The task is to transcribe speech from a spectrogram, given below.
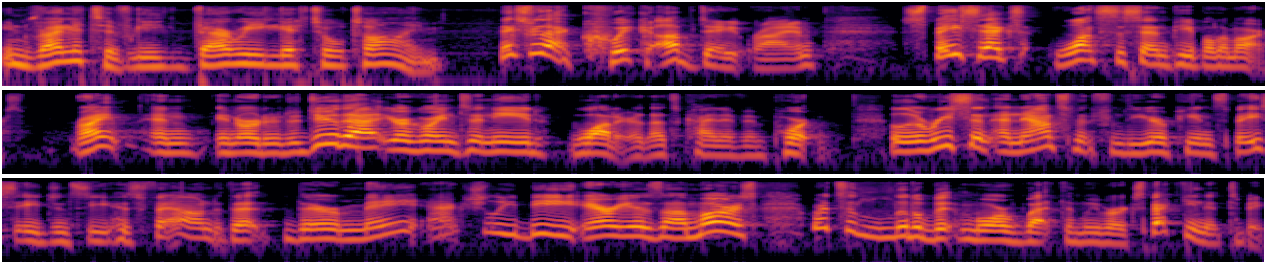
in relatively very little time. Thanks for that quick update, Ryan. SpaceX wants to send people to Mars right? And in order to do that, you're going to need water. That's kind of important. Well, a recent announcement from the European Space Agency has found that there may actually be areas on Mars where it's a little bit more wet than we were expecting it to be.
